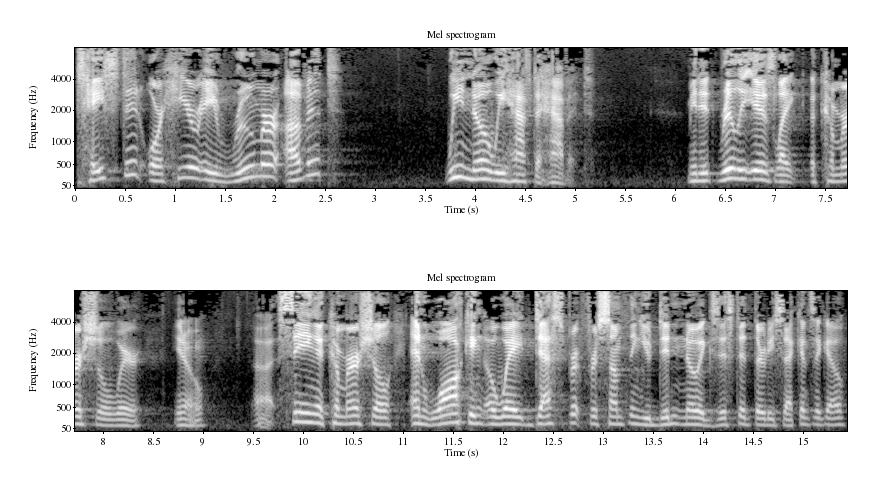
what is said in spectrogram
taste it or hear a rumor of it, we know we have to have it. I mean, it really is like a commercial where, you know, uh, seeing a commercial and walking away desperate for something you didn't know existed 30 seconds ago.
